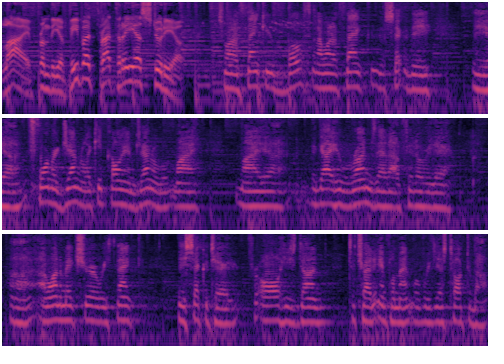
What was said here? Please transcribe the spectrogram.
Live from the Aviva Trattoria studio. Just want to thank you both, and I want to thank the the, the uh, former general. I keep calling him general, but my my uh, the guy who runs that outfit over there. Uh, I want to make sure we thank the secretary for all he's done to try to implement what we've just talked about.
